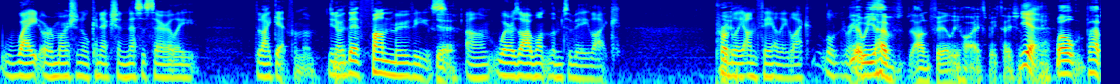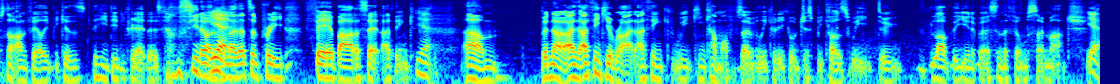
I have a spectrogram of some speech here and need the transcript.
weight or emotional connection necessarily that I get from them. You know, Yeah. they're fun movies. Yeah. Um, whereas I want them to be like probably unfairly like Lord of the Rings. Yeah, we have unfairly high expectations. Yeah. Well, perhaps not unfairly because he did create those films. You know what I Yeah. mean? Like that's a pretty fair bar to set, I think. Yeah. Um, but no, I, I think you're right. I think we can come off as overly critical just because we do love the universe and the film so much. Yeah.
